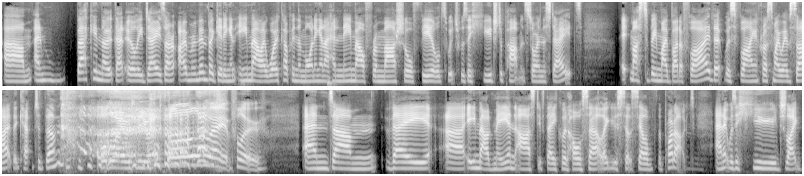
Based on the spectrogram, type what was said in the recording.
um, and back in the, that early days I, I remember getting an email i woke up in the morning and i had an email from Marshall Field's which was a huge department store in the states it must have been my butterfly that was flying across my website that captured them All the way over to the US. all the way it flew. And um, they uh, emailed me and asked if they could wholesale, like you sell, sell the product. And it was a huge, like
